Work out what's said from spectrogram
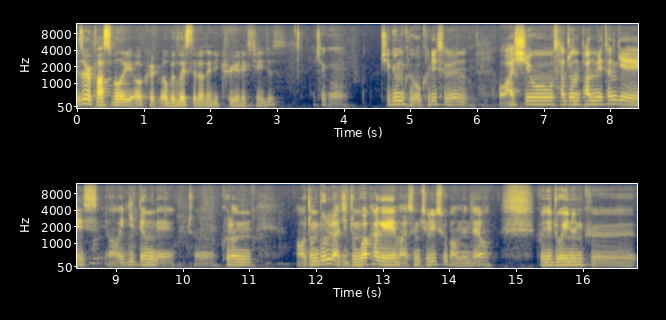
Is there a possibility Ocrit will be listed on any Korean exchanges? 제가 지금 그 오크릿은 어, 아시오 사전 판매 단계에 있기 때문에 저 그런 어, 정보를 아직 정확하게 말씀드릴 수가 없는데요. 저희는 그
